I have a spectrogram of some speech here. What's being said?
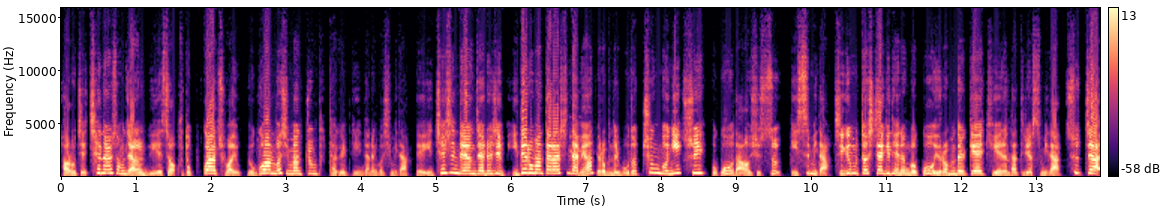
바로 제 채널 성장을 위해서 구독과 좋아요 요거 한 번씩만 좀 부탁을 드린다는 것입니다. 네, 이 최신 대응 자료집 이대로만 따라 하신다면 여러분들 모두 충분히 수익 보고 나오실 수 있습니다. 지금부터 시작이 되는 거고 여러분들께 기회는 다 드렸습니다. 숫자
